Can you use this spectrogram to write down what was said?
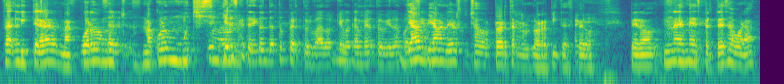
O sea, literal, me acuerdo O sea, mucho, me acuerdo muchísimo. ¿Quieres que te diga un dato perturbador que va a cambiar tu vida? para Ya, ya lo he escuchado, pero ahorita lo, lo repites, pero, pero una vez me desperté a esa hora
